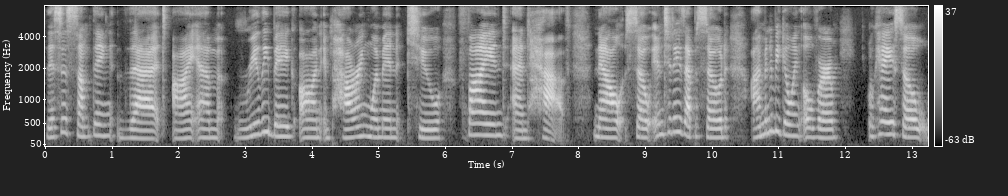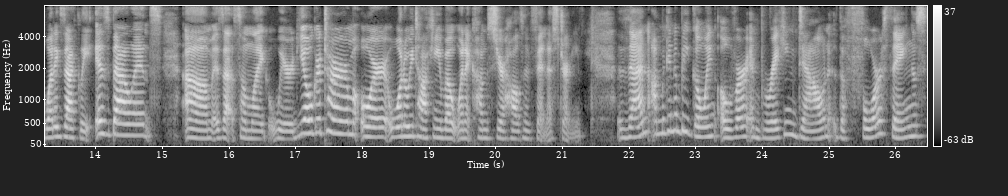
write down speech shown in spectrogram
This is something that I am really big on empowering women to find and have. Now, so in today's episode, I'm going to be going over okay, so what exactly is balance? Um, is that some like weird yoga term, or what are we talking about when it comes to your health and fitness journey? Then I'm to be going over and breaking down the four things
